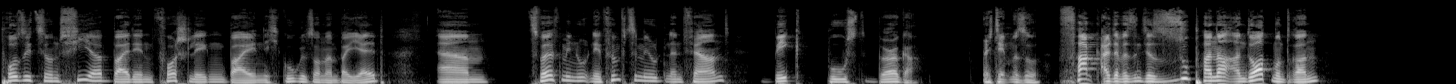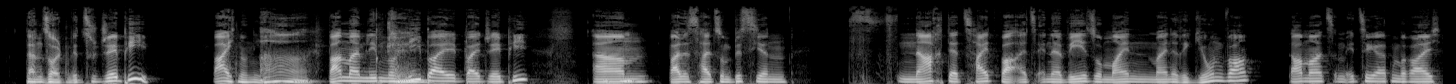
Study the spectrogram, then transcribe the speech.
Position 4 bei den Vorschlägen bei nicht Google, sondern bei Yelp. Ähm, 12 Minuten, nee, 15 Minuten entfernt, Big Boost Burger. Und ich denk mir so, fuck, Alter, wir sind ja super nah an Dortmund dran. Dann sollten wir zu JP. War ich noch nie. Ah, War in meinem Leben okay. noch nie bei, bei JP ähm, mhm. weil es halt so ein bisschen nach der Zeit war, als NRW so mein, meine Region war, damals im E-Zigarettenbereich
